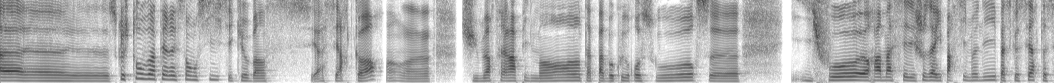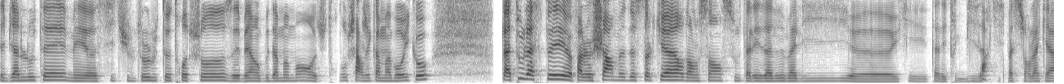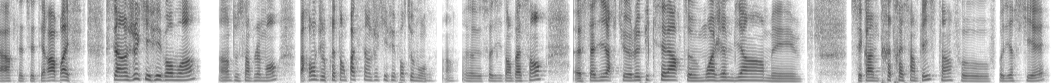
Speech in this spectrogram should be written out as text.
Euh, ce que je trouve intéressant aussi, c'est que ben c'est assez hardcore. Hein, tu meurs très rapidement, t'as pas beaucoup de ressources. il faut ramasser les choses avec parcimonie parce que certes c'est bien de looter, mais si tu lootes trop de choses, eh bien au bout d'un moment tu te retrouves chargé comme un bourricot. T'as tout l'aspect, enfin le charme de Stalker dans le sens où t'as les anomalies, euh, t'as des trucs bizarres qui se passent sur la carte, etc. Bref, c'est un jeu qui est fait pour moi. Hein, tout simplement. Par contre, je prétends pas que c'est un jeu qui est fait pour tout le monde, hein, euh, soit dit en passant. Euh, c'est-à-dire que le pixel art, moi j'aime bien, mais c'est quand même très très simpliste, hein, faut dire ce qui est.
